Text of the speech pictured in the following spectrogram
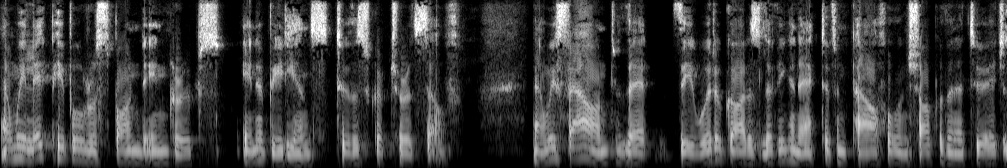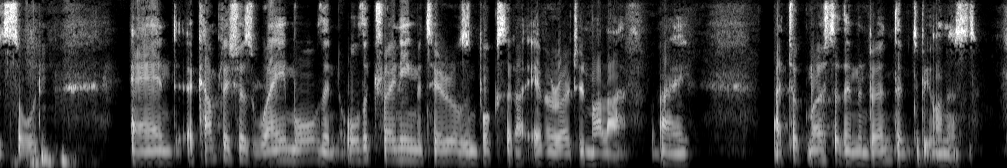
And we let people respond in groups in obedience to the scripture itself. And we found that the word of God is living and active and powerful and sharper than a two-edged sword and accomplishes way more than all the training materials and books that I ever wrote in my life. I, I took most of them and burned them, to be honest.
